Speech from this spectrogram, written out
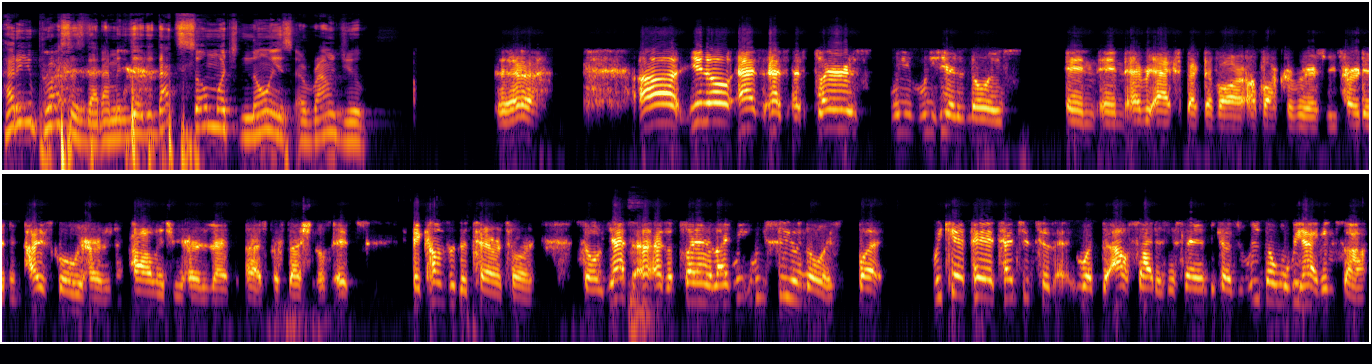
How do you process that? I mean, that's so much noise around you. Yeah. Uh, you know, as as as players, we we hear the noise in in every aspect of our of our careers. We've heard it in high school, we heard it in college, we heard it as, as professionals. It's it comes with the territory. So yes, as a player, like we, we see the noise, but we can't pay attention to what the outsiders are saying because we know what we have inside,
